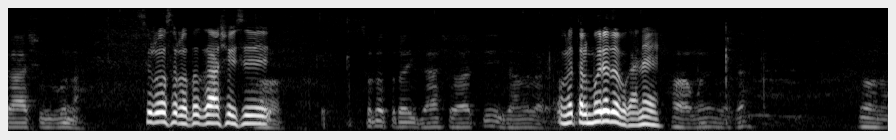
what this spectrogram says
গাছ হইব না। ছোট ছোট তো গাছ হয়েছে হ্যাঁ। ছোট ছোট এই ঘাস হওয়াতে ঝামেলা ওগুলো তাহলে মরে যাব গানে হ্যাঁ মনে কথা না না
